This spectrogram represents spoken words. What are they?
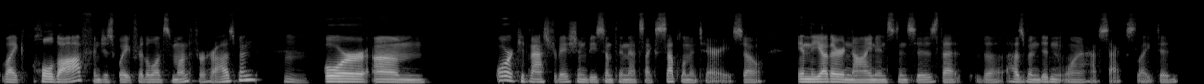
like hold off and just wait for the once a month for her husband? Hmm. or um or could masturbation be something that's like supplementary? So in the other nine instances that the husband didn't want to have sex like did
